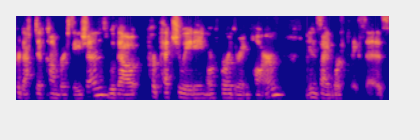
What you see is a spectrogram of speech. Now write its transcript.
productive conversations without perpetuating or furthering harm inside workplaces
